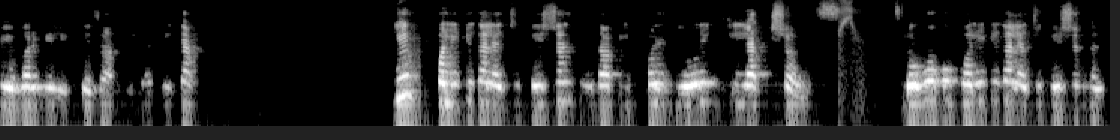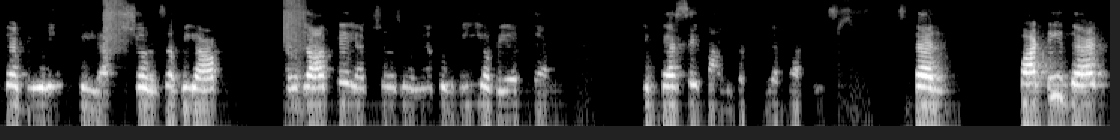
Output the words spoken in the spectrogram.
फेवर में लेके जाती है। ठीक है? give political education to the people during elections. लोगों को पॉलिटिकल एजुकेशन मिलती है ड्यूरिंग इलेक्शंस अभी आप पंजाब के इलेक्शंस होने हैं तो बी अवेयर कैसे काम करती है पार्टी पार्टी दैट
